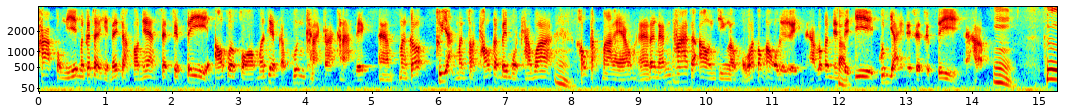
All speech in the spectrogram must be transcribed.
ภาพตรงนี้มันก็จะเห็นได้จากตอนเนี้เซ็ตฟิฟตี้เอาเปอร์ฟอร์มเมื่อเทียบกับหุ้นขนาดกลางขนาดเล็กนะครับมันก็ทุกอย่างมันสอดเข้ากันไปหมดครับว่าอืมเขากลับมาแล้วนะดังนั้นถ้าจะเอาจริงๆ เราผมว่าต้องเอาเลยนะครับแล้วก็เน้นครับไปที่หุ้นใหญ่ในเซ็ตฟิฟตี้นะครับอืมคือ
